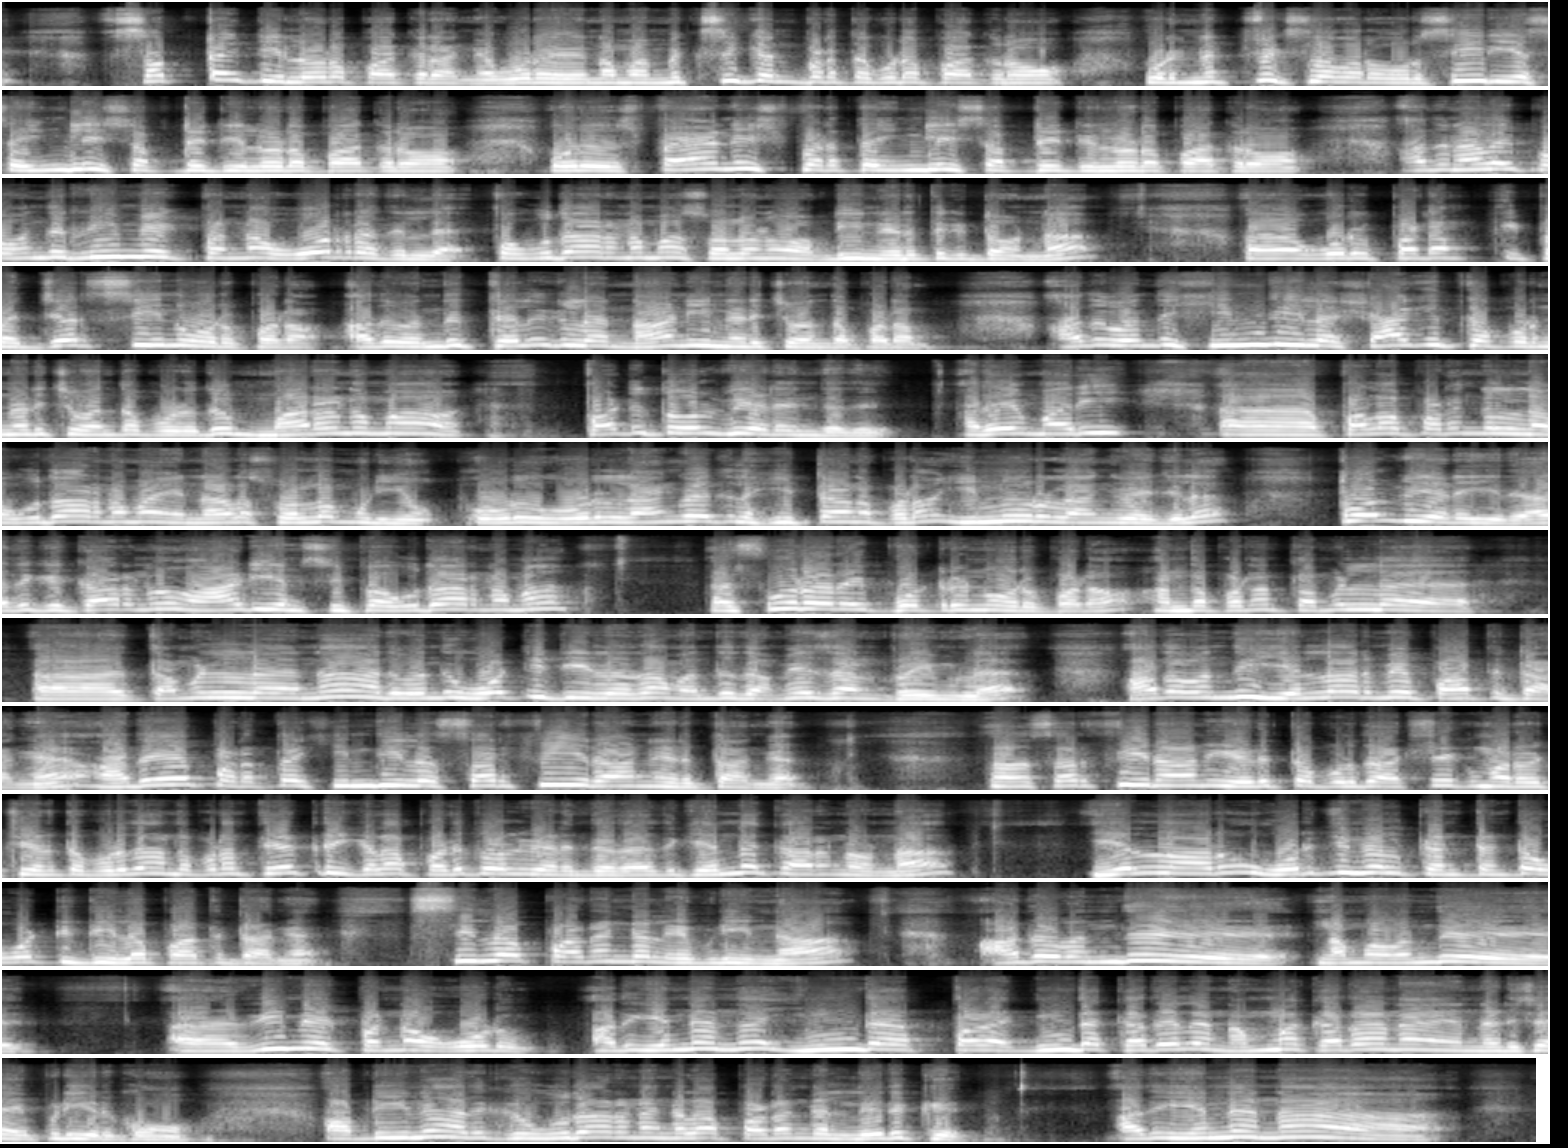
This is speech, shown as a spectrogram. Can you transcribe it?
சப்டைட்டிலோட பார்க்குறாங்க ஒரு நம்ம மெக்சிகன் படத்தை கூட பார்க்குறோம். ஒரு நெட்ஃப்ளிக்ஸில் வர ஒரு சீரியஸை இங்கிலீஷ் சப்டைட்டிலோட பார்க்குறோம். ஒரு ஸ்பானிஷ் படத்தை இங்கிலீஷ் சப்டைட்டிலோட பார்க்குறோம். அதனால இப்போ வந்து ரீமேக் பண்ணால் ஓடுறதில்ல. இப்போ உதாரணமாக சொல்லணும் அப்படின்னு எடுத்துக்கிட்டோம்னா ஒரு படம். இப்போ ஜெர்சின்னு ஒரு படம். அது வந்து தெலுங்கில் நானி நடித்து வந்த படம். அது வந்து ஹிந்தியில் ஷாகித் கபூர் நடித்து வந்த பொழுது மரணமாக படுதோல்வி அடைந்தது அதே மாதிரி பல படங்கள் நான் உதாரணமாக என்னால் சொல்ல முடியும். ஒரு ஒரு லாங்குவேஜில் ஹிட்டான படம் இன்னொரு லாங்குவேஜில் தோல்வி அடையுது அதுக்கு காரணம் ஆடியன்ஸ் இப்போ உதாரணமாக சூரரை போற்றுன்னு ஒரு படம். அந்த படம் தமிழில் அஹ், தமிழ்லனா அது வந்து ஓடிடியில் தான் வந்தது அமேசான் பிரைமில் அதை வந்து எல்லாருமே பார்த்துட்டாங்க. அதே படத்தை ஹிந்தியில் சர்ஃபீரான்னு எடுத்தாங்க. அஹ், சர்ஃபீரான்னு எடுத்த பொழுது அக்ஷய்குமார் வச்சு எடுத்த பொழுது அந்த படம் தேட்டரிக்கெல்லாம் படுதோல்வி அடைந்தது அதுக்கு என்ன காரணம்னா எல்லாரும் ஒரிஜினல் கண்டென்ட்டை ஓடிடியில் பார்த்துட்டாங்க. சில படங்கள் எப்படின்னா அதை வந்து நம்ம வந்து ரீமேக் பண்ணால் ஓடும். அது என்னன்னா இந்த பட இந்த கதையில நம்ம கதாநாயகன் நடிச்சா எப்படி இருக்கும்? அப்படின்னு அதுக்கு உதாரணங்களா படங்கள் இருக்கு. அது என்னன்னா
